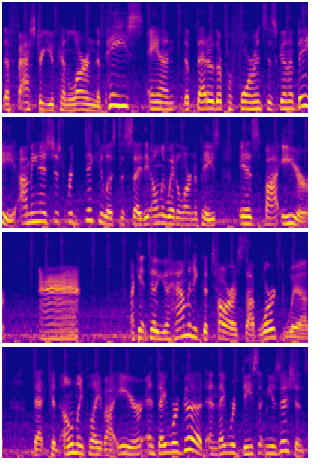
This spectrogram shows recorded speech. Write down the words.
the faster you can learn the piece and the better the performance is going to be. I mean, it's just ridiculous to say the only way to learn a piece is by ear. I can't tell you how many guitarists I've worked with that could only play by ear and they were good and they were decent musicians.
